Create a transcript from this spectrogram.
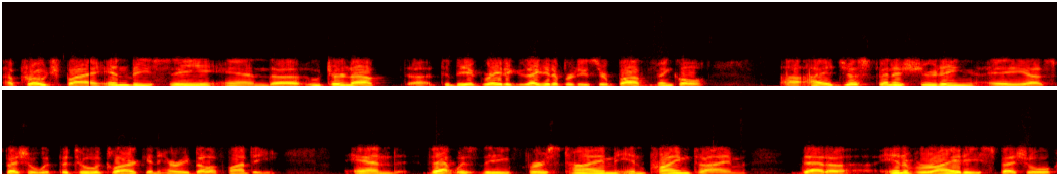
approached by NBC and uh, who turned out uh, to be a great executive producer, Bob Finkel. Uh, I had just finished shooting a uh, special with Petula Clark and Harry Belafonte, and that was the first time in prime time that uh, in a variety special,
